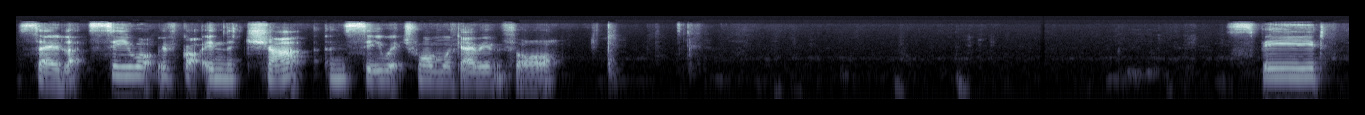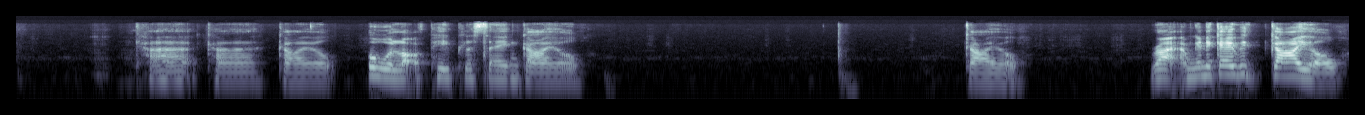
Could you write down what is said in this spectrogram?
So let's see what we've got in the chat and see which one we're going for. speed, care, care, guile. Oh, a lot of people are saying guile. Guile. Right, I'm going to go with guile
